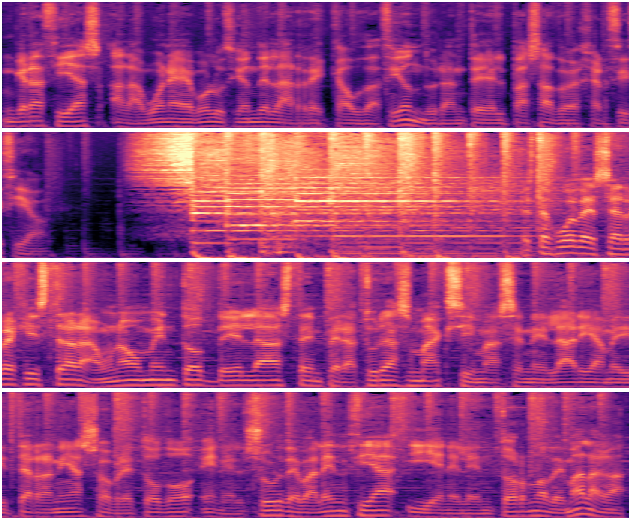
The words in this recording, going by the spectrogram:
gracias a la buena evolución de la recaudación durante el pasado ejercicio. Este jueves se registrará un aumento de las temperaturas máximas en el área mediterránea, sobre todo en el sur de Valencia y en el entorno de Málaga,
